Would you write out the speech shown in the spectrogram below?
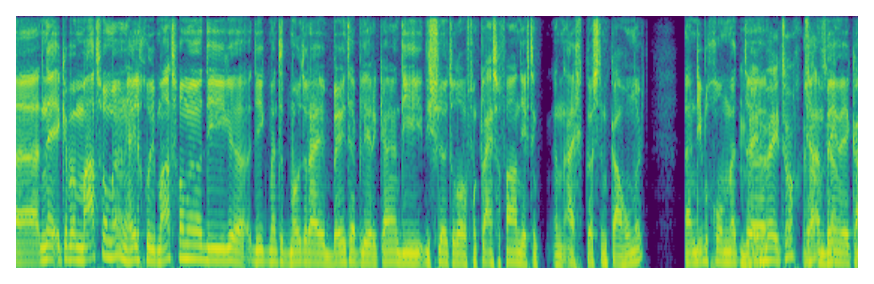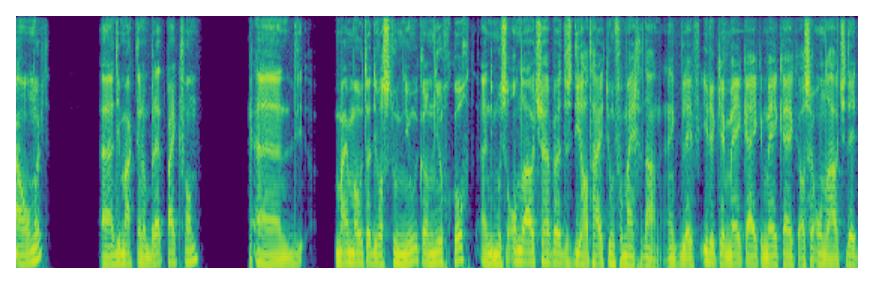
Eh, nee, ik heb een maat van me, een hele goede maat van me, die, eh, die ik met het motorrijden beter heb leren kennen. Die, die sleutelde al van kleins af aan. Die heeft een, een eigen custom K100. En die begon met... Een eh, BMW, toch? Is ja, dat? een BMW K100. Eh, die maakte er een bredbike van. En die, mijn motor die was toen nieuw. Ik had hem nieuw gekocht. En die moest een onderhoudje hebben. Dus die had hij toen voor mij gedaan. En ik bleef iedere keer meekijken, meekijken. Als hij onderhoudje deed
